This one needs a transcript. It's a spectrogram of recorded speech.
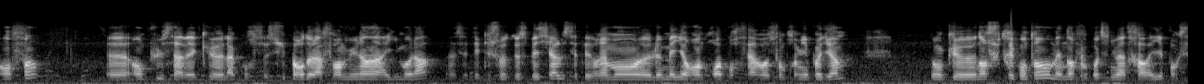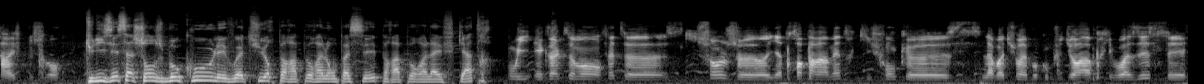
enfin. Euh, en plus avec euh, la course support de la Formule 1 à Imola, Euh, c'était quelque chose de spécial. C'était vraiment euh, le meilleur endroit pour faire euh, son premier podium. Donc euh, non, je suis très content. Maintenant, il faut continuer à travailler pour que ça arrive plus souvent. Tu disais ça change beaucoup les voitures par rapport à l'an passé, par rapport à la F4 Oui, exactement. En fait, euh, ce qui change, euh, il y a trois paramètres qui font que la voiture est beaucoup plus dure à apprivoiser. C'est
